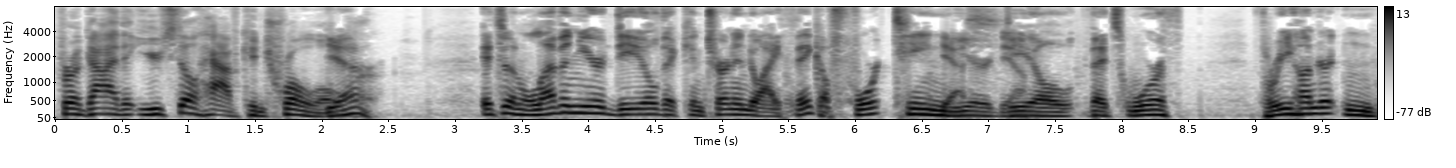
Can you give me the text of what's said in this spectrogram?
for a guy that you still have control over. Yeah. It's an 11 year deal that can turn into, I think, a 14 year Yes. Yeah. deal that's worth 360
